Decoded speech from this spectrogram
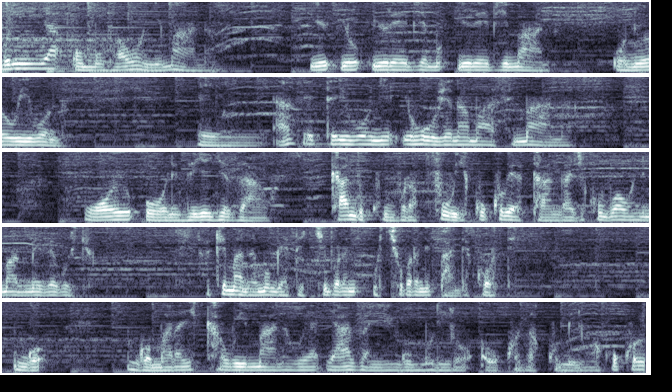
buriya umuntu wabonye imana. Iyo urebye imana. Uwo ni we wibona. Eh, afite iyo ubonye iyo uhuje n'amaso imana wowe ubona intege nke zawe. Kandi ukumva urapfuye kuko biratangaje kumva wabona imana umeze gutyo. Ariko imana yamubwiye ati ukibura ni pandekote ngo ngo marayika w'imana yazanye ngo umuriro awukoza ku minwa. Kuko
